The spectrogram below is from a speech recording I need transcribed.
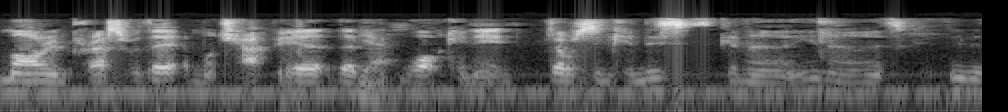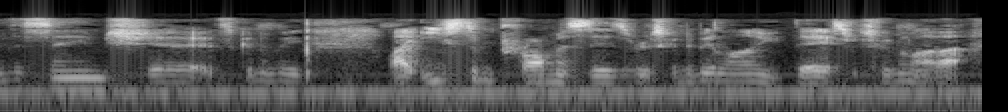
more impressed with it and much happier than Yeah. walking in. 'Cause I was thinking, this is gonna, you know, it's gonna be the same shit. It's gonna be like Eastern Promises, or it's gonna be like this, or it's gonna be like that.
